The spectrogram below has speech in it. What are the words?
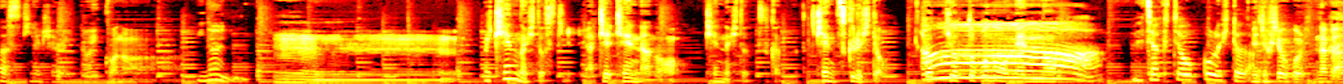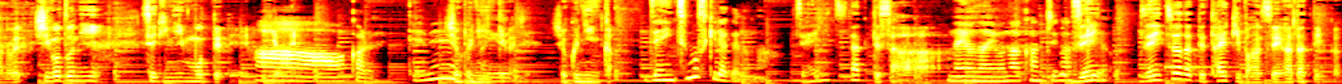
だ好きなキャラいないかな。いないの？うーん。剣の人好き。あ、け剣、あの、剣の人っつうか、剣作る人。ひょ、ひょっとこのお面の、あーめちゃくちゃ怒る人だめ。ちゃくちゃ怒る人。なんかあの、仕事に責任持ってていいよね。ああ、わかる。てめえ職人って感じ。職人感。善逸も好きだけどな。善逸だってさ、なよなよな感じが好き善よ。善逸はだって大器晩成型っていうか、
